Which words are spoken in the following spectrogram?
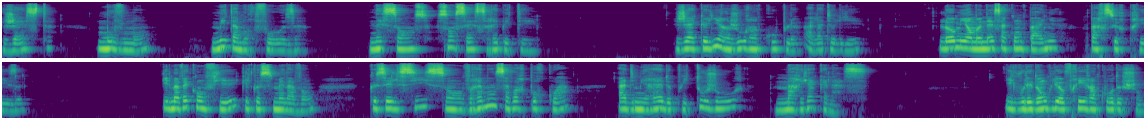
geste, mouvement, métamorphose, naissance sans cesse répétée. J'ai accueilli un jour un couple à l'atelier. L'homme y emmenait sa compagne par surprise. Il m'avait confié, quelques semaines avant, que celle-ci, sans vraiment savoir pourquoi, admirait depuis toujours Maria Callas. Il voulait donc lui offrir un cours de chant.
